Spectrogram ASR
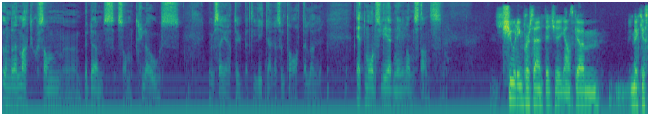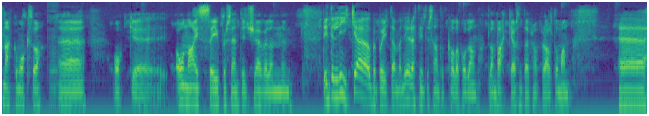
under en match som eh, bedöms som close. Det vill säga typ ett lika resultat eller ett måls ledning någonstans. Shooting percentage är ganska mycket snack om också. Mm. Eh, och eh, on ice save percentage är väl en... Det är inte lika uppe på ytan men det är rätt intressant att kolla på bland, bland backar och sånt där framförallt om man... Eh,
